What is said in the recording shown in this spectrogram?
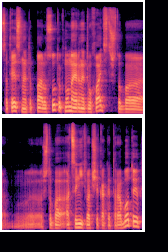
Соответственно, это пару суток. Ну, наверное, этого хватит, чтобы, э, чтобы оценить вообще, как это работает.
